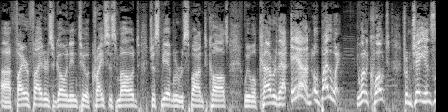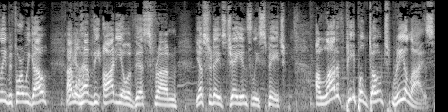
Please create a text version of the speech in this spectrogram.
Uh, firefighters are going into a crisis mode, just to be able to respond to calls. We will cover that. And, oh, by the way, you want a quote from Jay Inslee before we go? Oh, I will have the audio of this from yesterday's Jay Inslee speech. A lot of people don't realize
